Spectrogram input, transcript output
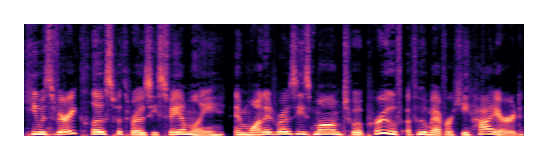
He was very close with Rosie's family and wanted Rosie's mom to approve of whomever he hired,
